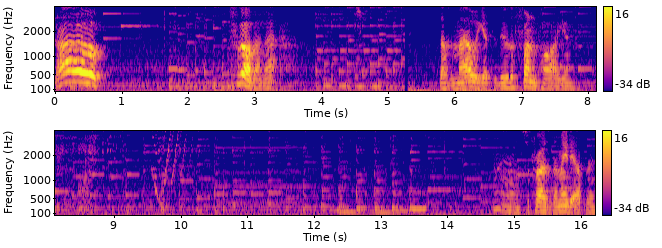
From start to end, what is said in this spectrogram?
No! I forgot about that. Doesn't matter, we get to do the fun part again. Ah, surprised I made it up there.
